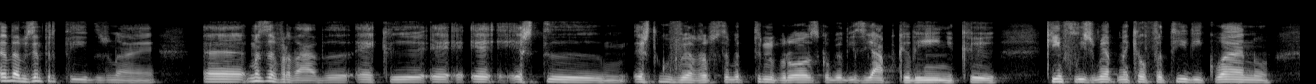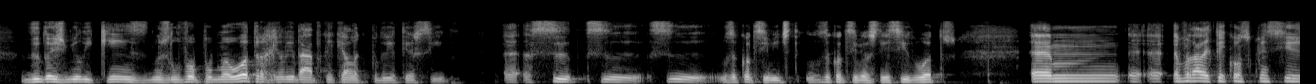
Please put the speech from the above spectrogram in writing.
andamos entretidos, não é? Uh, mas a verdade é que é, é, é este, este governo absolutamente tenebroso, como eu dizia há bocadinho, que que infelizmente naquele fatídico ano de 2015 nos levou para uma outra realidade que aquela que poderia ter sido. Uh, se, se, se os, acontecimentos, os acontecimentos têm sido outros, um, a, a, verdade é que tem consequências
